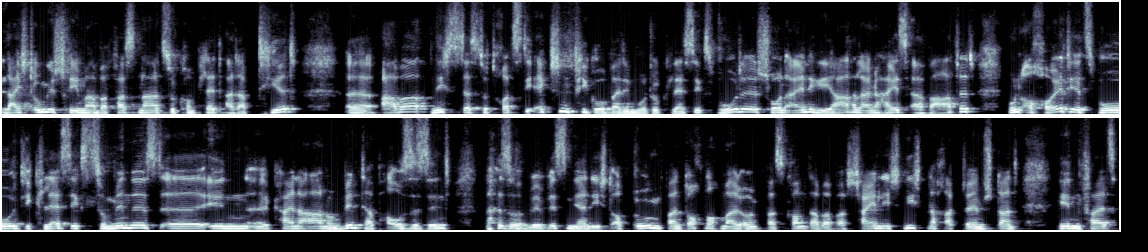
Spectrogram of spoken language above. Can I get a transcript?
leicht umgeschrieben, aber fast nahezu komplett adaptiert. Äh, aber nichtsdestotrotz, die Actionfigur bei den Moto Classics wurde schon einige Jahre lang heiß erwartet. Und auch heute jetzt, wo die Classics zumindest äh, in, äh, keine Ahnung, Winterpause sind, also wir wissen ja nicht, ob irgendwann doch nochmal irgendwas kommt, aber wahrscheinlich nicht nach aktuellem Stand. Jedenfalls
